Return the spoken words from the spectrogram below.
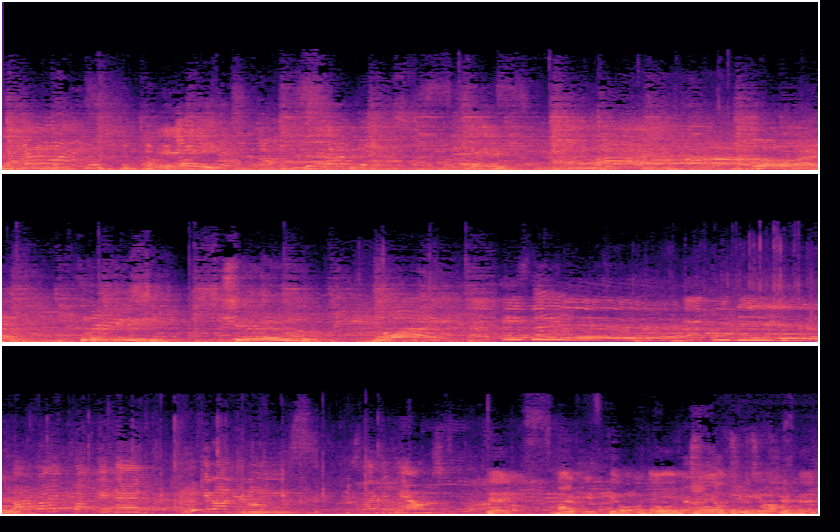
nine, eight, seven, six, five, four, three, two, one. Happy New Year! Happy New All Year! right, buckethead. Get on your knees. It's like. Nick, how do you feel with all the balls up against your head?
